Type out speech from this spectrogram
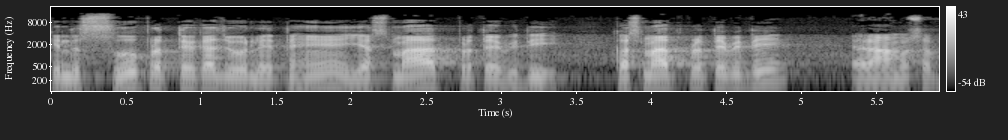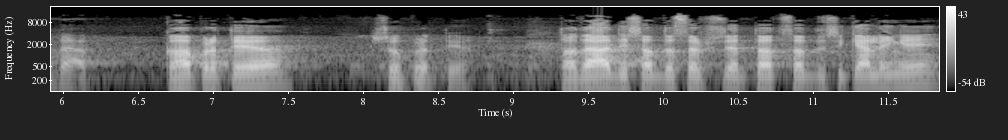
किंतु सुप्रत्यय का जो लेते हैं, यस्मात् प्रत्यय विधि कस्मात् प्रत्यय विधि राम शब्दात। कह प्रत्यय? सुप्रत्यय। तदादि शब्द से तत्शब्द से क्या लेंगे?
